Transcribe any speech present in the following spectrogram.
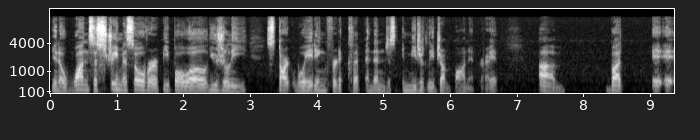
you know once a stream is over, people will usually start waiting for the clip and then just immediately jump on it, right? Um, but it, it,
